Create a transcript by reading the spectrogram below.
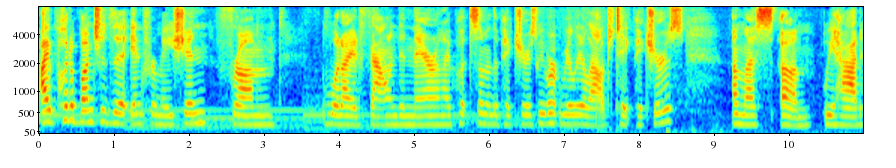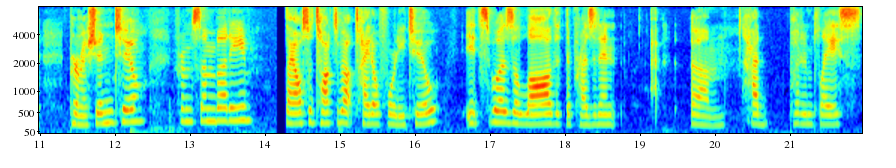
I put a bunch of the information from what I had found in there, and I put some of the pictures. We weren't really allowed to take pictures unless um, we had permission to from somebody. I also talked about Title 42. It was a law that the president um, had put in place,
